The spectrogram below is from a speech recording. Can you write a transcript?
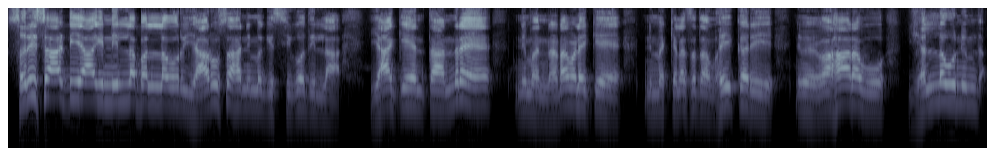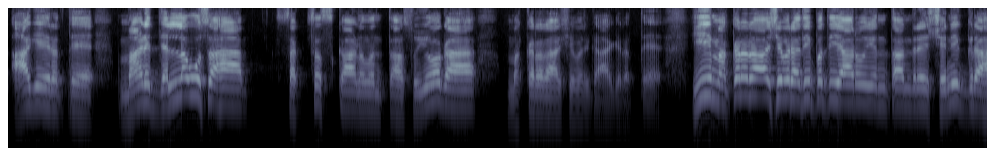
ಸರಿಸಾಟಿಯಾಗಿ ನಿಲ್ಲಬಲ್ಲವರು ಯಾರೂ ಸಹ ನಿಮಗೆ ಸಿಗೋದಿಲ್ಲ. ಯಾಕೆ ಅಂತ ಅಂದರೆ ನಿಮ್ಮ ನಡವಳಿಕೆ, ನಿಮ್ಮ ಕೆಲಸದ ವೈಖರಿ, ನಿಮ್ಮ ವ್ಯವಹಾರವು ಎಲ್ಲವೂ ನಿಮ್ಮದು ಹಾಗೇ ಇರುತ್ತೆ. ಮಾಡಿದ್ದೆಲ್ಲವೂ ಸಹ ಸಕ್ಸಸ್ ಕಾಣುವಂತಹ ಸುಯೋಗ ಮಕರ ರಾಶಿಯವರಿಗೆ ಆಗಿರುತ್ತೆ ಈ ಮಕರ ರಾಶಿಯವರ ಅಧಿಪತಿ ಯಾರು ಅಂತ ಅಂದರೆ ಶನಿಗ್ರಹ.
